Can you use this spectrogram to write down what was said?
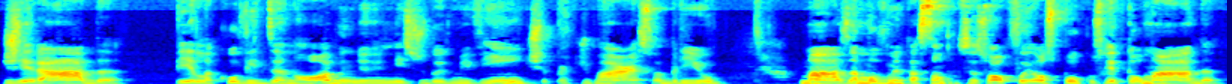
gerada pela Covid-19 no início de 2020, a partir de março, abril, mas a movimentação processual foi aos poucos retomada.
